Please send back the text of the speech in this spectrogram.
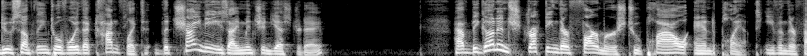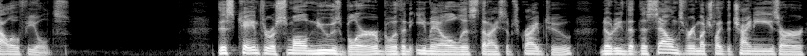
do something to avoid that conflict? The Chinese, I mentioned yesterday, have begun instructing their farmers to plow and plant, even their fallow fields. This came through a small news blurb with an email list that I subscribe to noting that this sounds very much like the Chinese are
